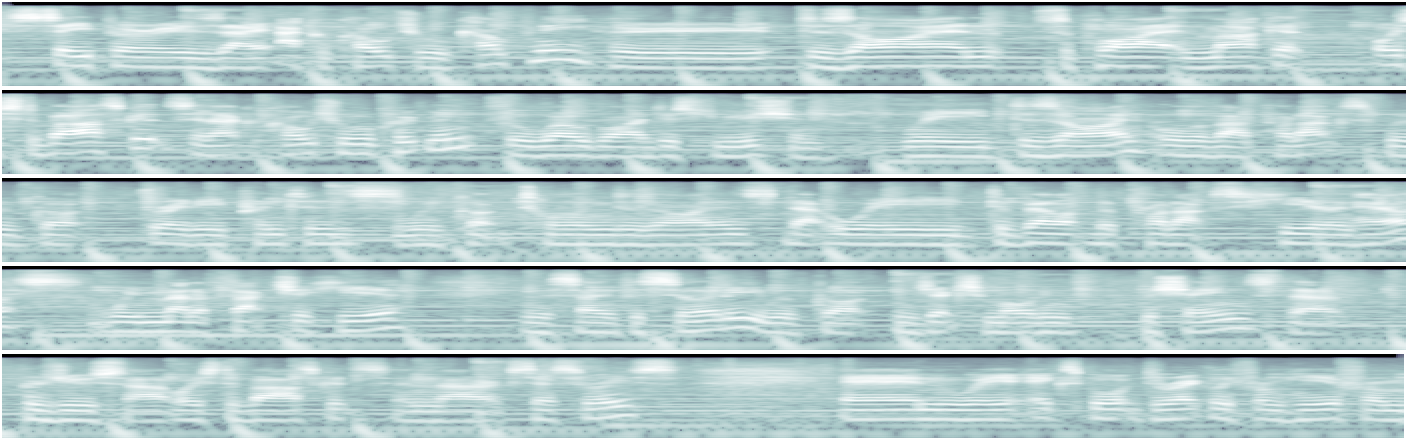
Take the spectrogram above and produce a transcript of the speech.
SEAPA is an aquacultural company who design, supply and market oyster baskets and aquacultural equipment for worldwide distribution. We design all of our products. We've got 3D printers, we've got tooling designers that we develop the products here in-house. We manufacture here in the same facility. We've got injection moulding machines that produce our oyster baskets and our accessories. And we export directly from here from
